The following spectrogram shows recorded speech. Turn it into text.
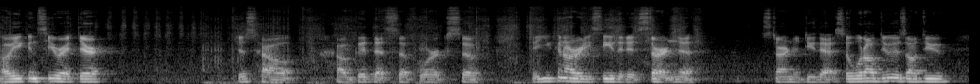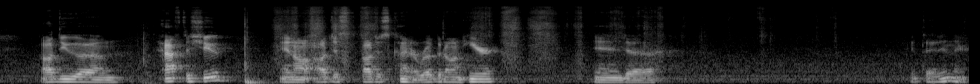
Oh, you can see right there just how how good that stuff works. So you can already see that it's starting to starting to do that. So what I'll do is I'll do I'll do um, half the shoe and I'll, I'll just I'll just kind of rub it on here and uh, get that in there.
